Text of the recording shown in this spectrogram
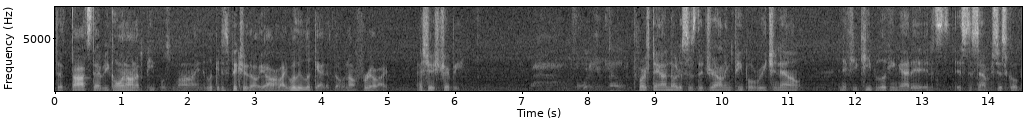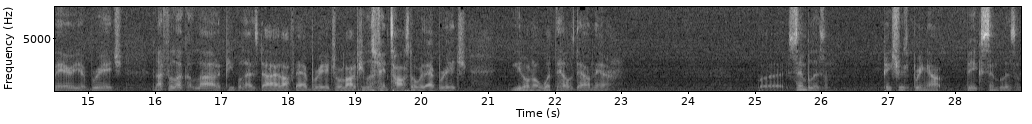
the thoughts that be going on in people's mind. Look at this picture though, y'all. Like, really look at it though. No, for real. Like, that shit's trippy. So what did you tell him? First thing I notice is the drowning people reaching out, and if you keep looking at it, it's it's the San Francisco Bay Area bridge, and I feel like a lot of people has died off that bridge, or a lot of people has been tossed over that bridge. You don't know what the hell's down there, but symbolism, pictures bring out big symbolism.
